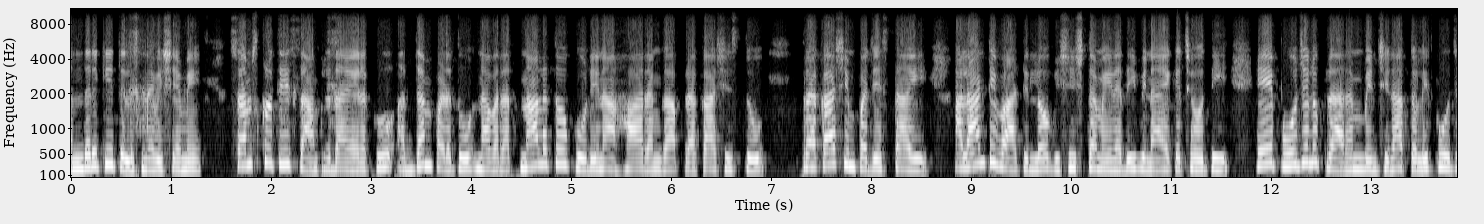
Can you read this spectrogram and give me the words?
అందరికీ తెలిసిన విషయమే. సంస్కృతి సాంప్రదాయాలకు అర్థం వర్షం పడుతూ నవరత్నాలతో కూడిన హారంగా ప్రకాశిస్తూ ప్రకాశింపజేస్తాయి. అలాంటి వాటిల్లో విశిష్టమైనది వినాయక చవితి. ఏ పూజలు ప్రారంభించినా తొలి పూజ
